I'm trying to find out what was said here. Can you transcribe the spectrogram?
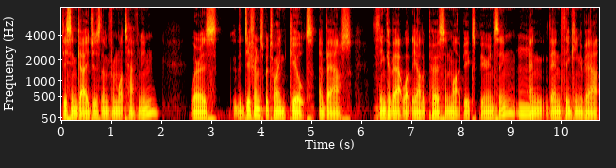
disengages them from what's happening. Whereas the difference between guilt about think about what the other person might be experiencing mm. and then thinking about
